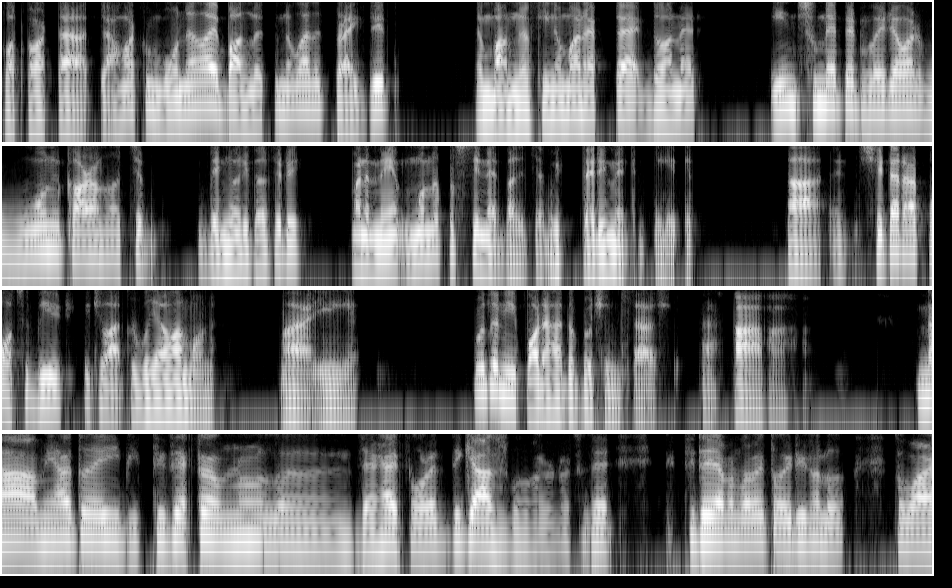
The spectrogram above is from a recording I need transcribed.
কথাবার্তা আছে আমার খুব মনে হয় বাংলা সিনেমার প্রাইজের বাংলা সিনেমার একটা এক ধরনের ইনসুলেটেড হয়ে যাওয়ার মূল কারণ হচ্ছে বেঙ্গলি কালচারে মানে মে- মূলত সিনেমা কালচার ভেরি রিলেটেড সেটার আর পসিবিলিটি কিছু আছে বলে আমার মনে হয় হ্যাঁ এই নিয়ে পরে হয়তো প্রশংসা আসবে হ্যাঁ হ্যাঁ হ্যাঁ না আমি হয়তো এই ভিত্তিতে একটা অন্য জায়গায় পরের দিকে আসব। কারণ হচ্ছে যে ভিত্তিটা এমন ভাবে তৈরি হলো। তোমার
